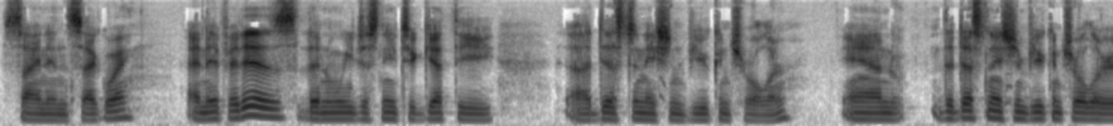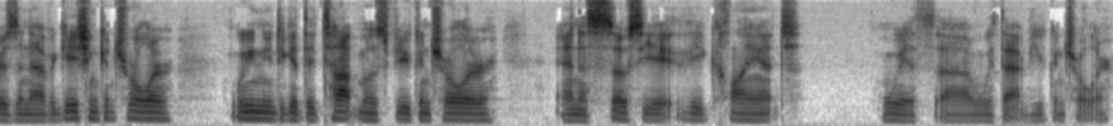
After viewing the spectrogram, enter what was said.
sign in segue. And if it is, then we just need to get the uh, destination view controller. And the destination view controller is a navigation controller. We need to get the topmost view controller and associate the client with, uh, with that view controller.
